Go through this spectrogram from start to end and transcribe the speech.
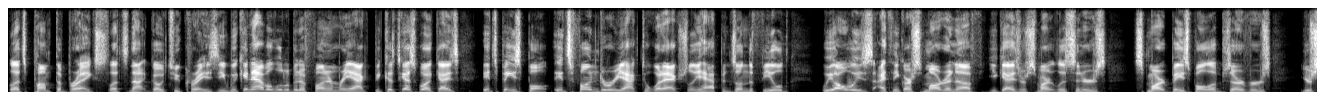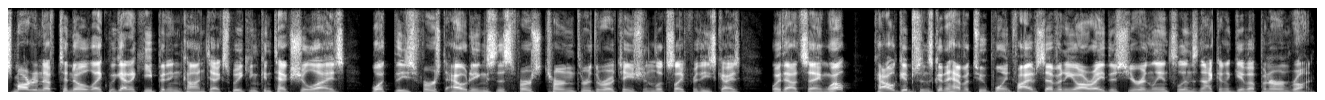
let's pump the brakes. Let's not go too crazy. We can have a little bit of fun and react because guess what, guys? It's baseball. It's fun to react to what actually happens on the field. We always, I think, are smart enough. You guys are smart listeners, smart baseball observers. You're smart enough to know, like, we got to keep it in context. We can contextualize what these first outings, this first turn through the rotation looks like for these guys without saying, well, Kyle Gibson's going to have a 2.57 ERA this year and Lance Lynn's not going to give up an earned run.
